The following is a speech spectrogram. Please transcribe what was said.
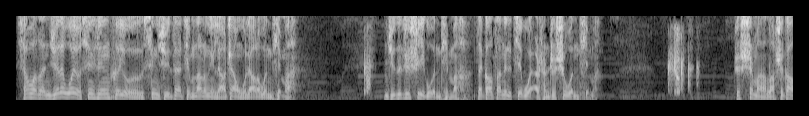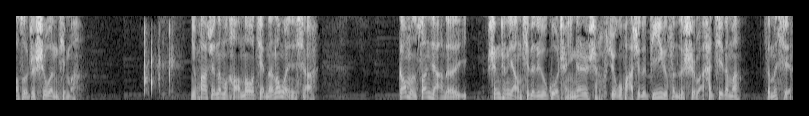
小伙子，你觉得我有信心和有兴趣在节目当中跟你聊这样无聊的问题吗？你觉得这是一个问题吗？在高三这个节骨眼上，这是问题吗？这是吗？老师告诉我，这是问题吗？你化学那么好，那我简单的问一下：高锰酸钾的生成氧气的这个过程，应该是上学过化学的第一个分子式吧？还记得吗？怎么写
